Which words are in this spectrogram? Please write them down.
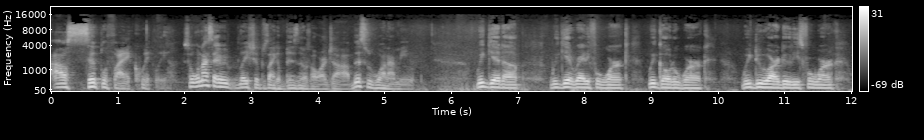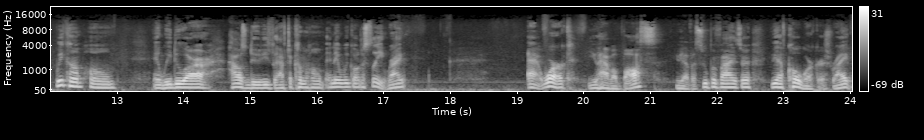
I'll simplify it quickly. So when I say relationship is like a business or a job, this is what I mean. We get up, we get ready for work, we go to work, we do our duties for work, we come home, and we do our house duties after coming home, and then we go to sleep, right? At work, you have a boss, you have a supervisor, you have coworkers, right?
